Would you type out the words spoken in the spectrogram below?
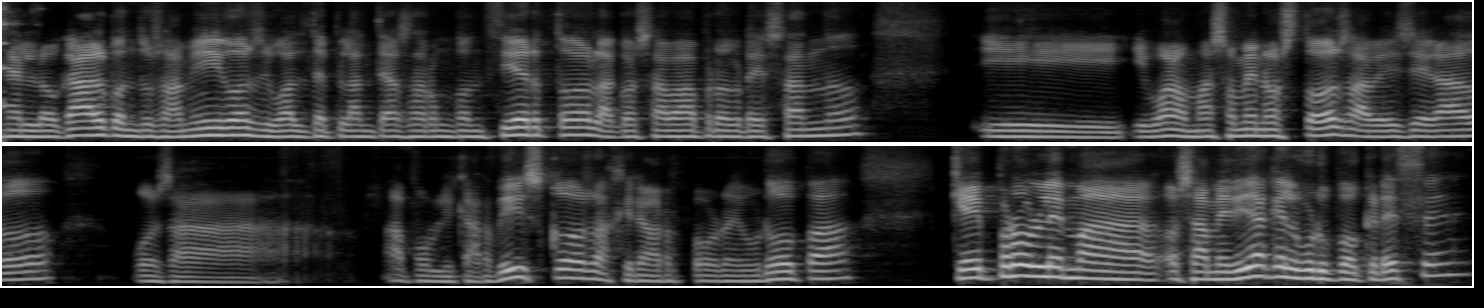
en el local con tus amigos, igual te planteas dar un concierto, la cosa va progresando y, bueno, más o menos todos habéis llegado pues a, publicar discos, a girar por Europa. ¿Qué problemas, o sea, a medida que el grupo crece,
